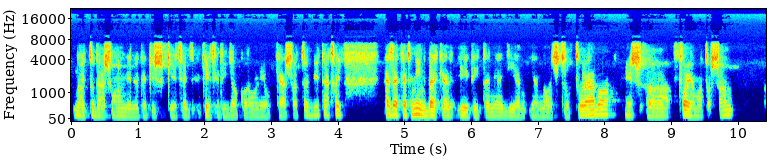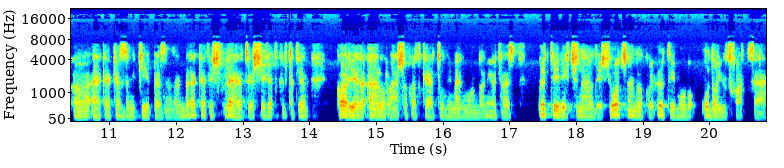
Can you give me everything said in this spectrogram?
nagy tudású hangmérnökök is két, hét, két hétig gyakorolniuk kell, stb. Tehát, hogy ezeket mind be kell építeni egy ilyen, ilyen nagy struktúrába, és uh, folyamatosan el kell kezdeni képezni az embereket, és lehetőséget, tehát ilyen karrierállomásokat kell tudni megmondani, hogyha ezt öt évig csinálod és jól csinálod, akkor öt év múlva oda juthatsz el.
